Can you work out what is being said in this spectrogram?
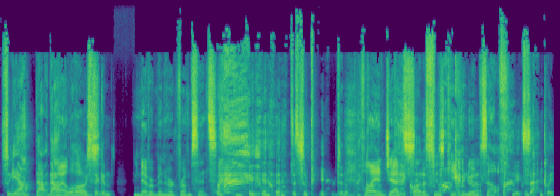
So yeah, that, that Wild will Hogs. always stick in. Never been heard from since. disappeared in a Flying jets cloud of just keeping to Yeah. himself. exactly.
